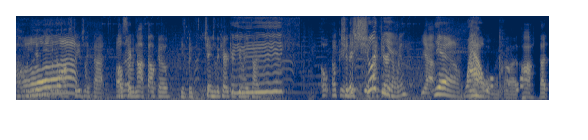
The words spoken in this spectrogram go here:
Oh, Oh, you didn't need to go off stage like that. Oh, also, right. not Falco. He's been changing the character too many times. Oh, Okay, should this this be a should be a it. win? Yeah. Yeah. Wow. Oh my god. Ah, that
